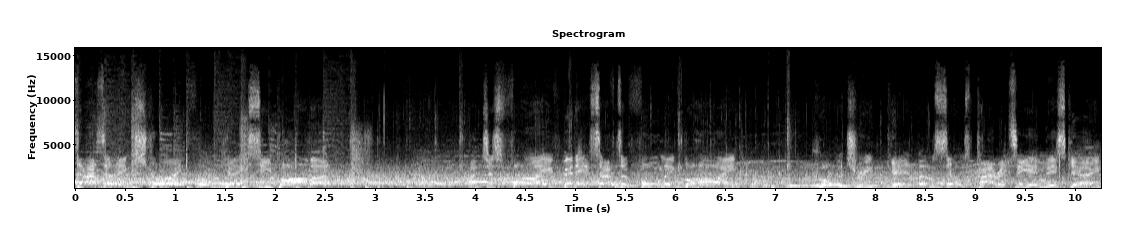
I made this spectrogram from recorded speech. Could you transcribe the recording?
Dazzling strike from Kasey Palmer. And just five minutes after falling behind, Coventry get themselves parity in this game.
